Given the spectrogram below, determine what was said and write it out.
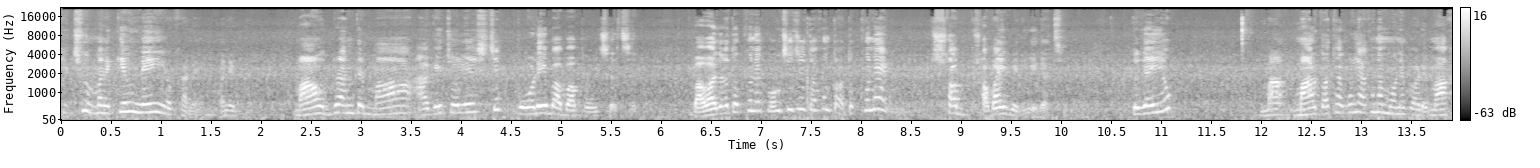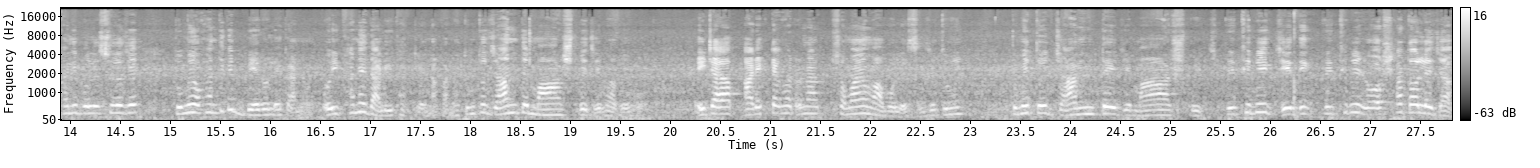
কিছু মানে কেউ নেই ওখানে মানে মা উদ্ভ্রান্তে মা আগে চলে এসছে, পরে বাবা পৌঁছেছে। বাবা যতক্ষণে পৌঁছেছে, তখন ততক্ষণে সব, সবাই বেরিয়ে গেছে। তো যাই হোক মা, মার কথাগুলো এখনও মনে পড়ে। মা খালি বলেছিল যে, তুমি ওখান থেকে বেরোলে কেন? ওইখানে দাঁড়িয়ে থাকলে না কেন? তুমি তো জানতে মা আসবে যেভাবে হোক। এইটা আরেকটা ঘটনার সময়ও মা বলেছে যে, তুমি তুমি তো জানতে যে মা আসবে। পৃথিবীর যেদিক, পৃথিবীর রসাতলে যাক,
